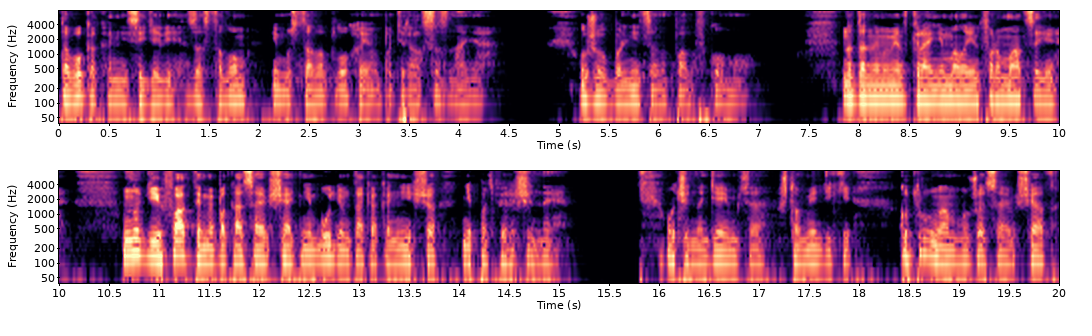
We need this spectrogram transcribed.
того, как они сидели за столом, ему стало плохо, и он потерял сознание. Уже в больнице он упал в кому. На данный момент крайне мало информации Многие факты мы пока сообщать не будем, так как они еще не подтверждены. Очень надеемся, что медики к утру нам уже сообщат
